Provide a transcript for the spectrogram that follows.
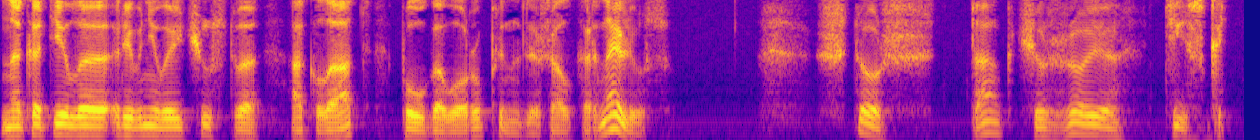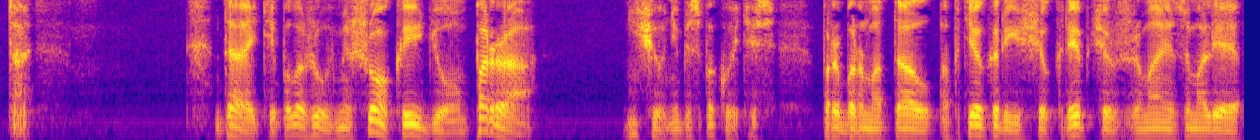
Накатило ревнивое чувство, оклад по уговору принадлежал Корнелиусу. Что ж, так чужое тискать-то... Дайте, положу в мешок и идем, пора. Ничего, не беспокойтесь, пробормотал аптекарь, еще крепче сжимая Замалея.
